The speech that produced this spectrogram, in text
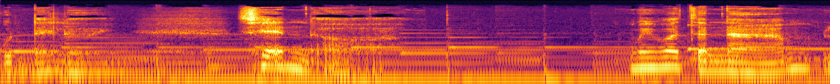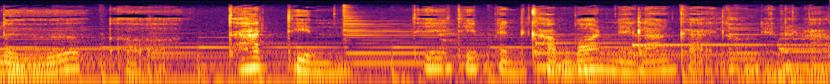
กุลได้เลย เช่นไม่ว่าจะน้ำหรือธาตุดินที่ที่เป็นคาร์บอนในร่างกายเราเนี่ยนะคะ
